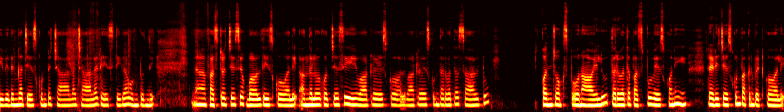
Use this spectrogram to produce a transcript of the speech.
ఈ విధంగా చేసుకుంటే చాలా చాలా టేస్టీగా ఉంటుంది. ఫస్ట్ వచ్చేసి ఒక బౌల్ తీసుకోవాలి. అందులోకి వచ్చేసి వాటర్ వేసుకోవాలి. వాటర్ వేసుకున్న తర్వాత సాల్టు కొంచెం ఒక స్పూన్ ఆయిల్ తర్వాత పసుపు వేసుకొని రెడీ చేసుకొని పక్కన పెట్టుకోవాలి.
